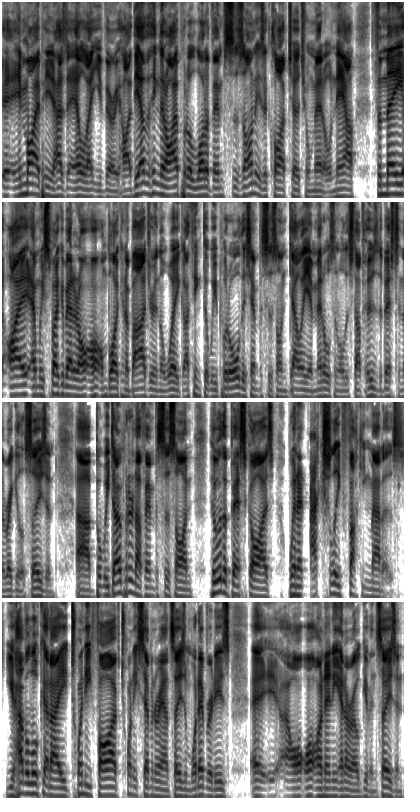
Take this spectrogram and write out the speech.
in my opinion, it has to elevate you very high. The other thing that I put a lot of emphasis on is a Clive Churchill medal. Now, for me, I and we spoke about it on, on Bloke in a Bar during the week. I think that we put all this emphasis on Dally M medals and all this stuff. Who's the best in the regular season? Uh, but we don't put enough emphasis on who are the best guys when it actually fucking matters. You have a look at a 25, 27 round season, whatever it is, uh, on any NRL given season.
